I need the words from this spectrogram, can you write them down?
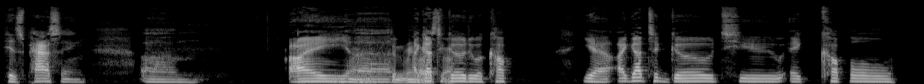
his passing. Um, I uh, I got to that. go to a couple. Yeah, I got to go to a couple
